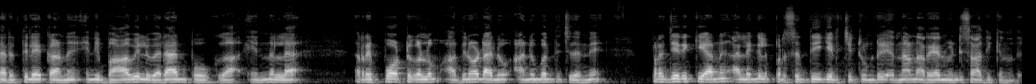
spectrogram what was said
തരത്തിലേക്കാണ് ഇനി ഭാവിയിൽ വരാൻ പോകുക എന്നുള്ള റിപ്പോർട്ടുകളും അതിനോടനു അനുബന്ധിച്ച് തന്നെ പ്രചരിക്കുകയാണ് അല്ലെങ്കിൽ പ്രസിദ്ധീകരിച്ചിട്ടുണ്ട് എന്നാണ് അറിയാൻ വേണ്ടി സാധിക്കുന്നത്.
